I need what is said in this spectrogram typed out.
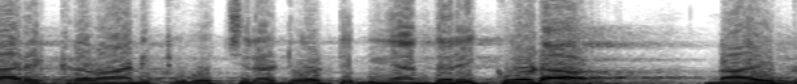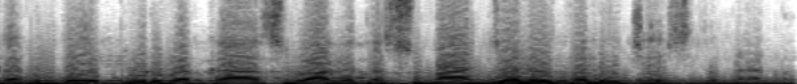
కార్యక్రమానికి వచ్చినటువంటి మీ అందరికి కూడా నా యొక్క హృదయపూర్వక స్వాగత సుమాంజలు తెలియజేస్తున్నాను.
